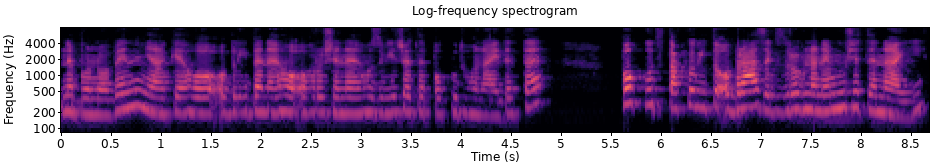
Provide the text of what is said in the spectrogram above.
nebo novin nějakého oblíbeného ohroženého zvířete, pokud ho najdete. Pokud takovýto obrázek zrovna nemůžete najít,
